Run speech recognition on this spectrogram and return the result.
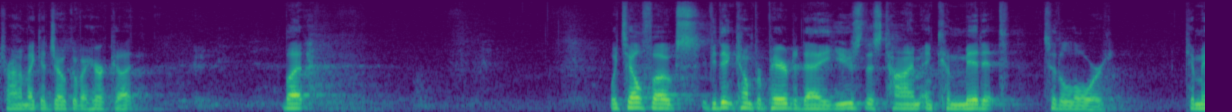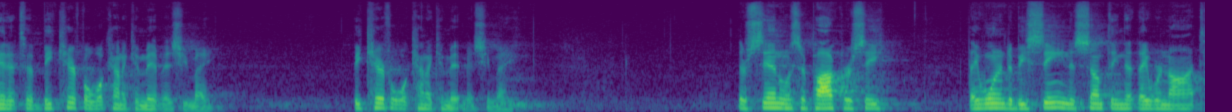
trying to make a joke of a haircut. But we tell folks if you didn't come prepared today, use this time and commit it to the Lord. Commit it to be careful what kind of commitments you make. Be careful what kind of commitments you make. Their sin was hypocrisy. They wanted to be seen as something that they were not.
